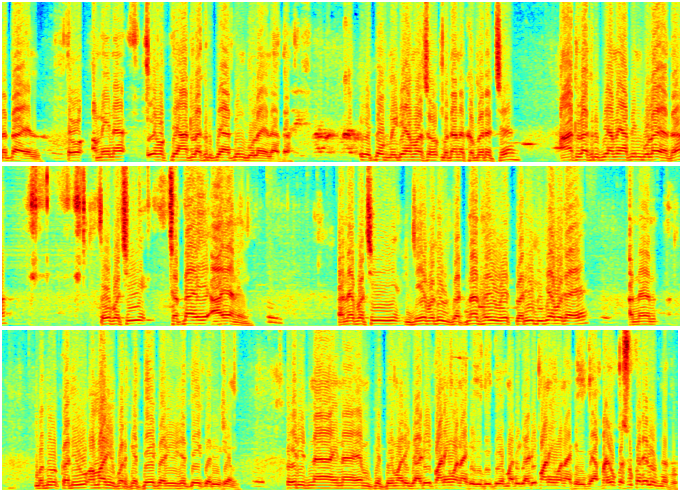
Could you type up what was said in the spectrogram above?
નતા આવેલ. તો અમે એના એ વખતે આઠ લાખ રૂપિયા આપીને બોલાયેલા હતા. એ તો મીડિયામાં બધાને ખબર જ છે. આઠ લાખ રૂપિયા અમે આપીને બોલાયા હતા. તો પછી છતાં એ આયા નહીં. અને પછી જે બધું ઘટના થયું એ કર્યું બીજા બધાએ. અને બધું કર્યું અમારી ઉપર કે તે કર્યું છે તે કર્યું છે એમ. એ રીતના એના એમ કે તે મારી ગાડી પાણીમાં નાખી દીધી તે મારી ગાડી પાણીમાં નાખી દીધી. આપણે એવું કશું કરેલું જ નતું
